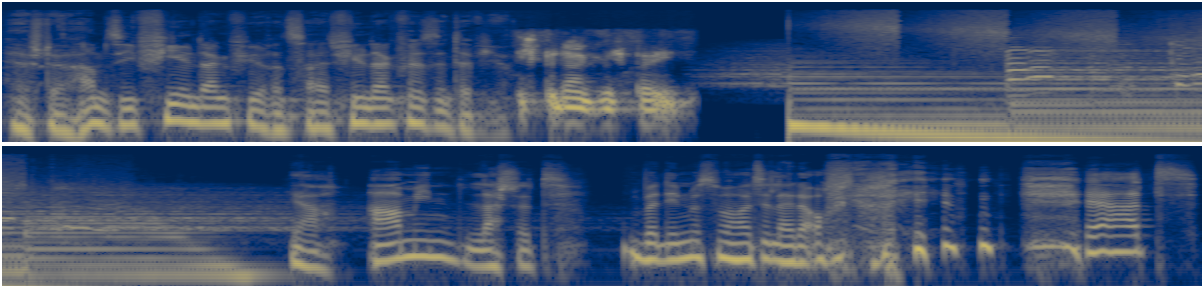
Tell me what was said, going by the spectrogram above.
Herr Stör, haben Sie vielen Dank für Ihre Zeit. Vielen Dank für das Interview. Ich bedanke mich bei Ihnen. Ja, Armin Laschet. Über den müssen wir heute leider auch wieder reden. Er hat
